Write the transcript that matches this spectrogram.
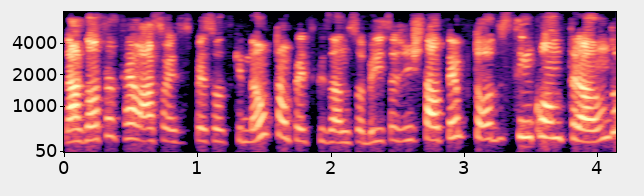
nas nossas relações, as pessoas que não estão pesquisando sobre isso, a gente está o tempo todo se encontrando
